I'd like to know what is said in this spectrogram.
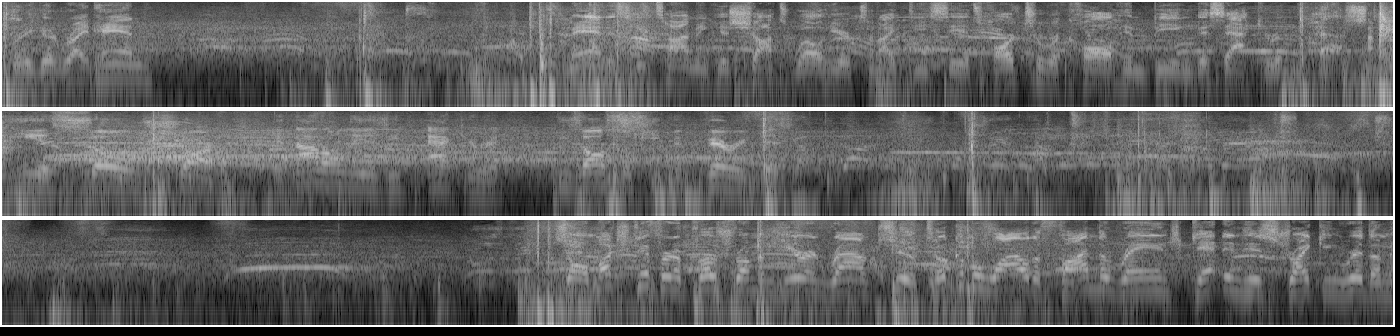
Pretty good right hand. Man, is he timing his shots well here tonight, DC. It's hard to recall him being this accurate in the past. I mean, he is so sharp. And not only is he accurate, he's also keeping very busy. Much different approach from him here in round two. Took him a while to find the range, get in his striking rhythm.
